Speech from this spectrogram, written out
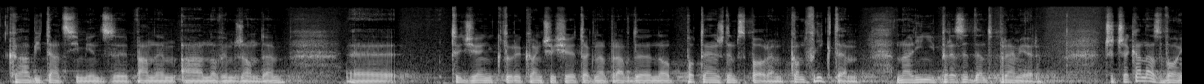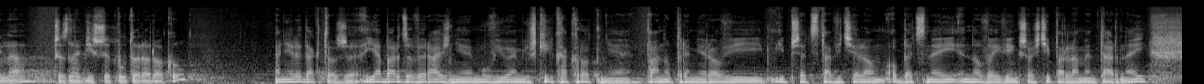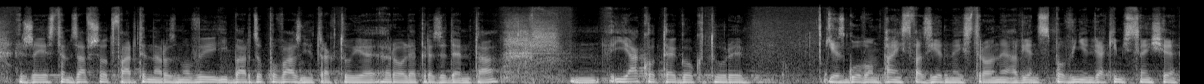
koabitacji między panem a nowym rządem. Tydzień, który kończy się tak naprawdę no, potężnym sporem, konfliktem na linii prezydent-premier. Czy czeka nas wojna przez najbliższe półtora roku? Panie redaktorze, ja bardzo wyraźnie mówiłem już kilkakrotnie panu premierowi i przedstawicielom obecnej nowej większości parlamentarnej, że jestem zawsze otwarty na rozmowy i bardzo poważnie traktuję rolę prezydenta mm, jako tego, który jest głową państwa z jednej strony, a więc powinien w jakimś sensie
